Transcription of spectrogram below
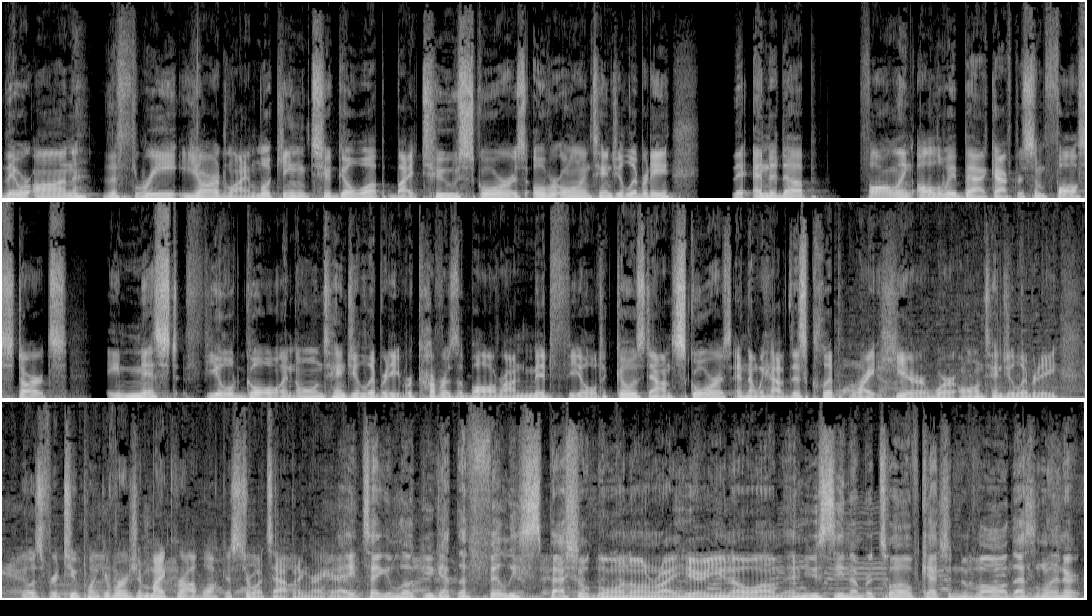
they were on the three yard line, looking to go up by two scores over Olentangy Liberty. They ended up falling all the way back after some false starts a missed field goal, and Olentangy Liberty recovers the ball around midfield, goes down, scores, and then we have this clip right here where Olentangy Liberty goes for a two point conversion. Mike Rob, walk us through what's happening right here. Hey, take a look. You got the Philly special going on right here, you know, um, and you see number 12 catching the ball. That's Leonard,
